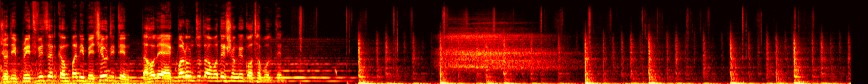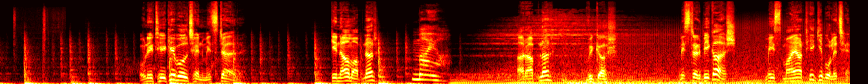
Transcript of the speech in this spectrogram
যদি পৃথ্বী স্যার কোম্পানি বেচেও দিতেন তাহলে একবার অন্তত আমাদের সঙ্গে কথা বলতেন। উনি ঠিকই বলছেন মিস্টার। কি নাম আপনার? মায়া। আর আপনার? বিকাশ। মিস্টার বিকাশ? মিস মায়া ঠিকই বলেছেন।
